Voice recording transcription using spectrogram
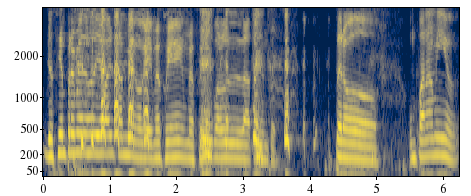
Yo siempre me dejo llevar también, ok, me fui, me fui por la tangente. Pero un pana mío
